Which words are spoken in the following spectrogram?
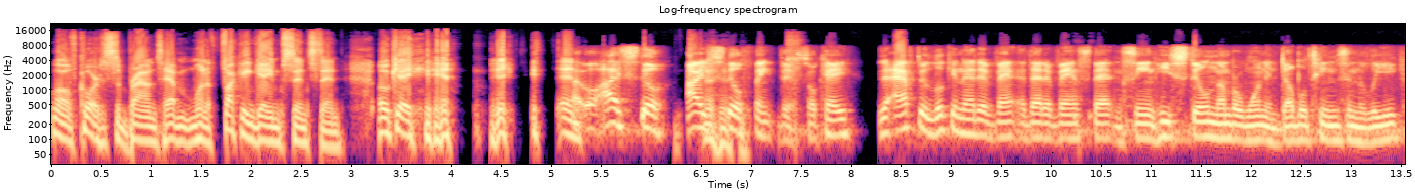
Well, of course, the Browns haven't won a fucking game since then. Okay. and I, I still, I still think this. Okay, after looking at advan- that advanced stat and seeing he's still number one in double teams in the league.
